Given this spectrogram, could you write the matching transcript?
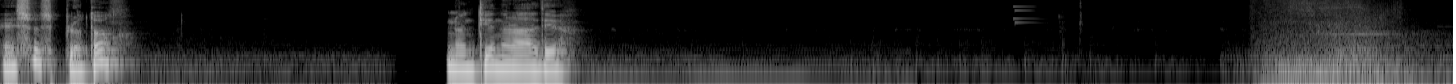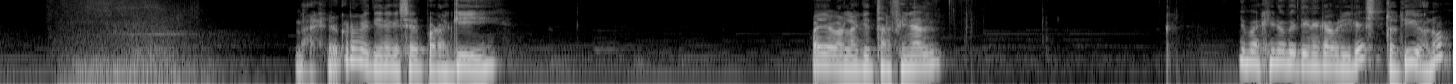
Eso explotó. No entiendo nada, tío. Vale, yo creo que tiene que ser por aquí. Voy a llevarla aquí hasta el final. Imagino que tiene que abrir esto, tío, ¿no?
